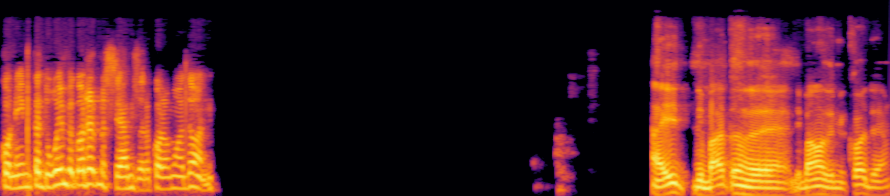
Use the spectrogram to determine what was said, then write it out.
קונים כדורים בגודל מסוים, זה לכל המועדון. היית, דיברת על זה, דיברנו על זה מקודם,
